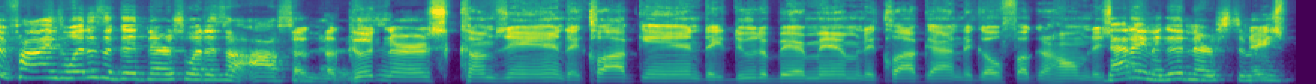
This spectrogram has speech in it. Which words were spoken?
defines what is a good nurse, what is an awesome a nurse. A good nurse comes in, they clock in, they do the bare minimum, they clock out, and they go fucking home. They That spend- ain't a good nurse to they, me.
